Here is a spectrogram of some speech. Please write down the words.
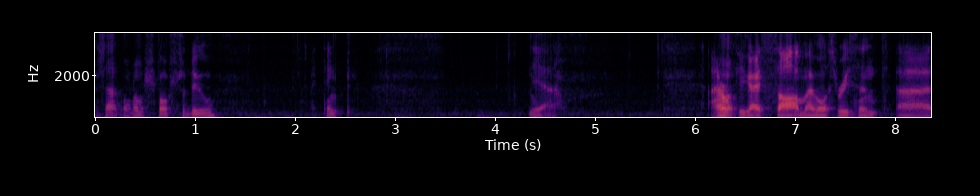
is that what I'm supposed to do? I think. Yeah. I don't know if you guys saw my most recent uh,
